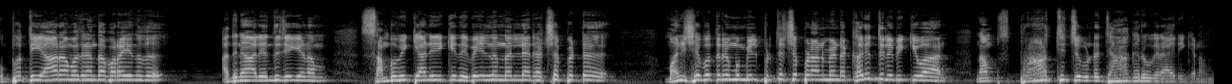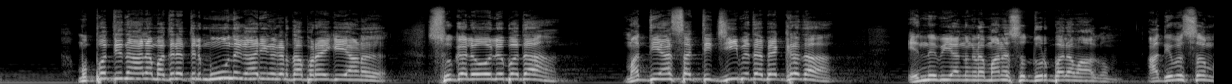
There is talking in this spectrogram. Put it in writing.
മുപ്പത്തി ആറാം അതിന് എന്താ പറയുന്നത്? അതിനാൽ എന്തു ചെയ്യണം? സംഭവിക്കാനിരിക്കുന്ന ഇവയിൽ നിന്നെല്ലാം രക്ഷപ്പെട്ട് മനുഷ്യപുത്രന് മുമ്പിൽ പ്രത്യക്ഷപ്പെടാൻ വേണ്ട കരുത്ത് ലഭിക്കുവാൻ നാം പ്രാർത്ഥിച്ചുകൊണ്ട് ജാഗരൂകരായിരിക്കണം. മുപ്പത്തിനാലാം വചനത്തിൽ മൂന്ന് കാര്യങ്ങൾ കർത്താവ് പറയുകയാണ്. സുഖലോലുപത മദ്യാസക്തി ജീവിത വ്യഗ്രത എന്നിവയാൽ നിങ്ങളുടെ മനസ്സ് ദുർബലമാകും. ആ ദിവസം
